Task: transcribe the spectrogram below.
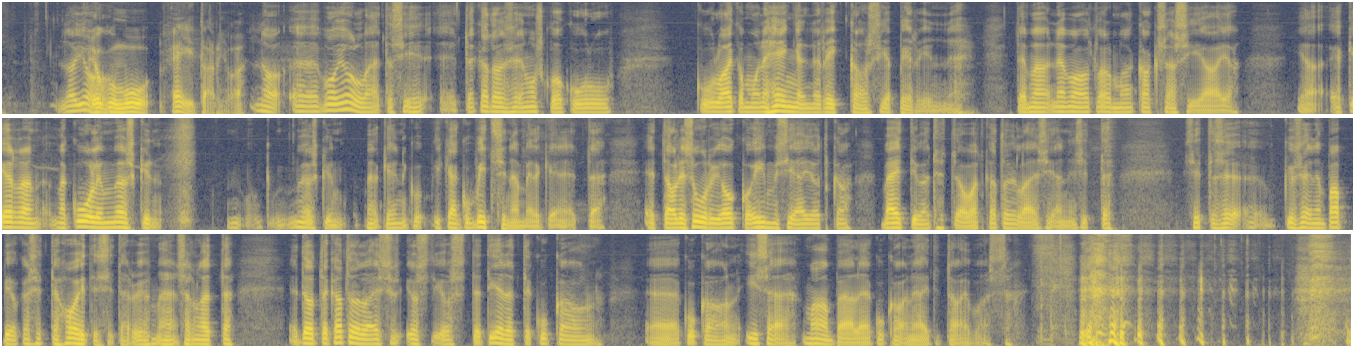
no joo. joku muu ei tarjoa. No voi olla, että, siihen, että katoliseen uskoon kuuluu, kuuluu aikamoinen hengellinen rikkaus ja perinne. Tämä, nämä ovat varmaan kaksi asiaa ja, Ja, ja kerran mä kuulin myöskin, myöskin melkein niin kuin, ikään kuin vitsinä melkein, että, että oli suuri joukko ihmisiä, jotka väittivät, että ovat katolilaisia, niin sitten, sitten se kyseinen pappi, joka sitten hoiti sitä ryhmää, hän sanoi, että, että olette katolilaisia, jos, jos te tiedätte kuka on, kuka on isä maan päällä ja kuka on äiti taivaassa.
